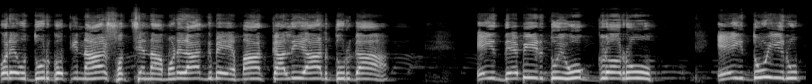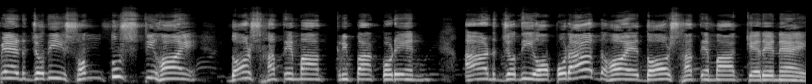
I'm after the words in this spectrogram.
করেও দুর্গতি নাশ হচ্ছে না, মনে রাখবে, মা কালী আর দুর্গা। এই দেবীর দুই উগ্র রূপ, এই দুই রূপের যদি সন্তুষ্টি হয় দশ হাতে মা কৃপা করেন। আর যদি অপরাধ হয়, দশ হাতে মা কেড়ে নেয়।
